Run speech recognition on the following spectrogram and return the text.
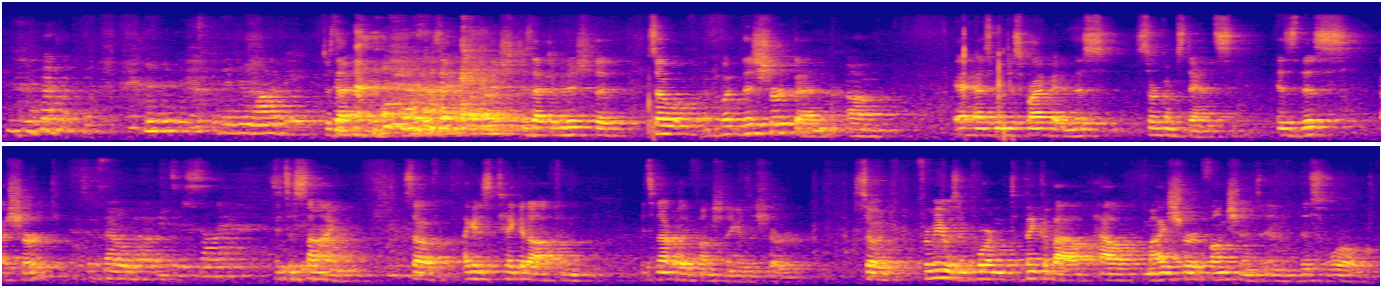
And then you want to be. Does that, does that diminish, does that diminish the, so, but this shirt then, um, as we describe it in this circumstance, is this a shirt? It's a sign. It's a sign. So I can just take it off and it's not really functioning as a shirt. So for me, it was important to think about how my shirt functions in this world.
